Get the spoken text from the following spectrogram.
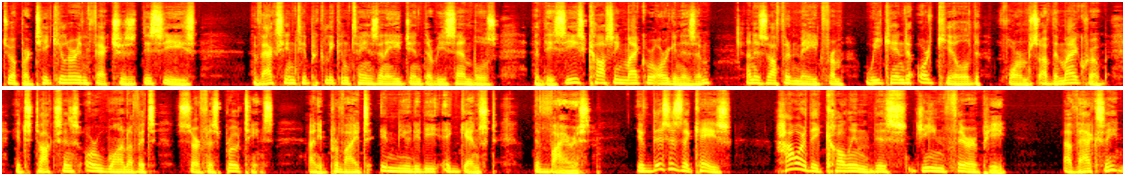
to a particular infectious disease. A vaccine typically contains an agent that resembles a disease causing microorganism and is often made from weakened or killed forms of the microbe, its toxins, or one of its surface proteins, and it provides immunity against the virus. If this is the case, how are they calling this gene therapy a vaccine?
